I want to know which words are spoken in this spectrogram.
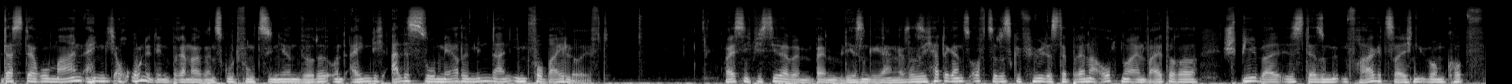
dass der Roman eigentlich auch ohne den Brenner ganz gut funktionieren würde und eigentlich alles so mehr oder minder an ihm vorbeiläuft. Weiß nicht, wie es dir da beim, beim Lesen gegangen ist. Also ich hatte ganz oft so das Gefühl, dass der Brenner auch nur ein weiterer Spielball ist, der so mit einem Fragezeichen über dem Kopf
